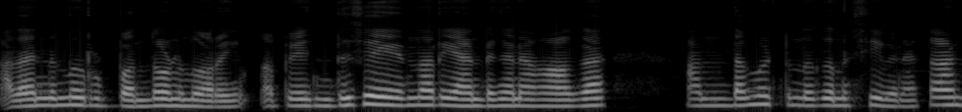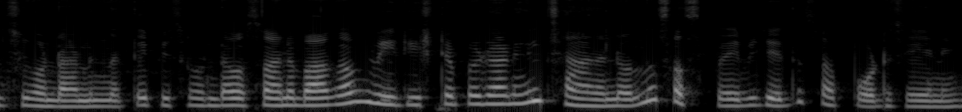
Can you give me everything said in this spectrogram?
അതെന്നെ നിർബന്ധമാണെന്ന് പറയും. അപ്പോൾ എന്ത് ചെയ്യുന്നറിയാണ്ട് ഇങ്ങനെ ആകെ അന്തം വിട്ടു നിൽക്കുന്ന ശിവനെ കാണിച്ചുകൊണ്ടാണ് ഇന്നത്തെ എപ്പിസോഡിന്റെ അവസാന ഭാഗം. വീഡിയോ ഇഷ്ടപ്പെടുകയാണെങ്കിൽ ചാനൽ ഒന്ന് സബ്സ്ക്രൈബ് ചെയ്ത് സപ്പോർട്ട് ചെയ്യണേ.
